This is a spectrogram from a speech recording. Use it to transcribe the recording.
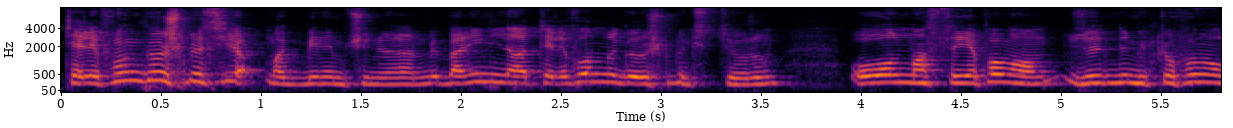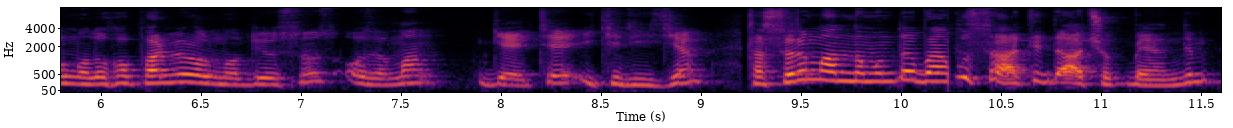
telefon görüşmesi yapmak benim için önemli. Ben illa telefonla görüşmek istiyorum. O olmazsa yapamam. Üzerinde mikrofon olmalı, hoparlör olmalı diyorsunuz. O zaman GT2 diyeceğim. Tasarım anlamında ben bu saati daha çok beğendim.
